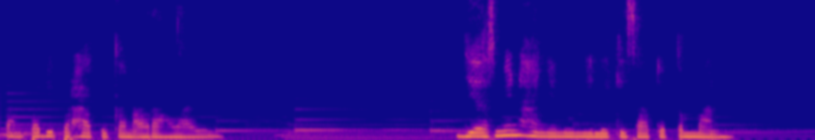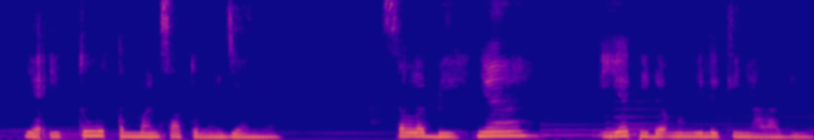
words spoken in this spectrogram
tanpa diperhatikan orang lain. Jasmine hanya memiliki satu teman, yaitu teman satu mejanya. Selebihnya, ia tidak memilikinya lagi.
